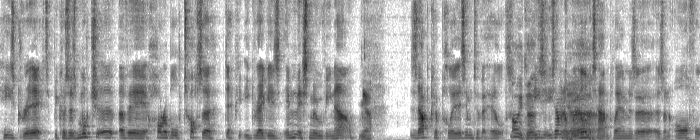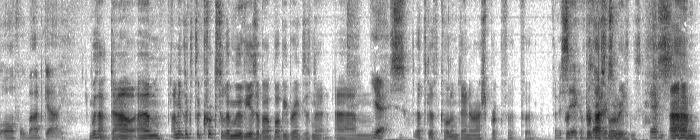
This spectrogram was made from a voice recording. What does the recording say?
he's great because as much of a horrible tosser Deputy Greg is in this movie now, Yeah. Zabka plays him to the hilt. Oh, he does. He's, he's having a whale of a time playing him as a as an awful, awful bad guy. Without doubt. Um, I mean, the, the crux of the movie is about Bobby Briggs, isn't it? Um, Yes. Let's, let's call him Dana Ashbrook for, for, For the sake of professional clarity. reasons. Yes. Um,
